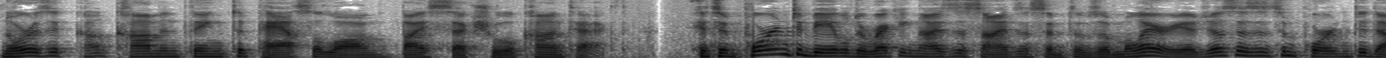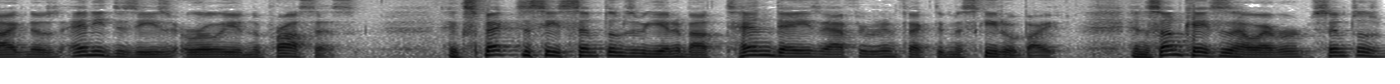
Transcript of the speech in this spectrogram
nor is it a common thing to pass along by sexual contact. It's important to be able to recognize the signs and symptoms of malaria, just as it's important to diagnose any disease early in the process. Expect to see symptoms begin about 10 days after an infected mosquito bite. In some cases, however, symptoms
